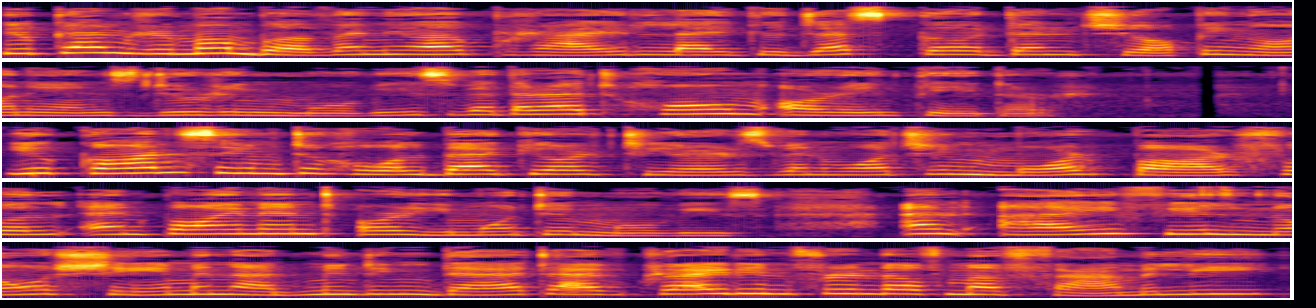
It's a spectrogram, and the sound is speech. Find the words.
You can remember when you have cried like you just got done chopping onions during movies, whether at home or in theater. You can't seem to hold back your tears when watching more powerful and poignant or emotive movies, and I feel no shame in admitting that I've cried in front of my family,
